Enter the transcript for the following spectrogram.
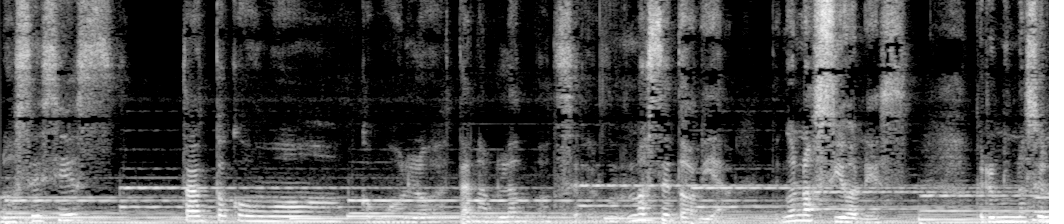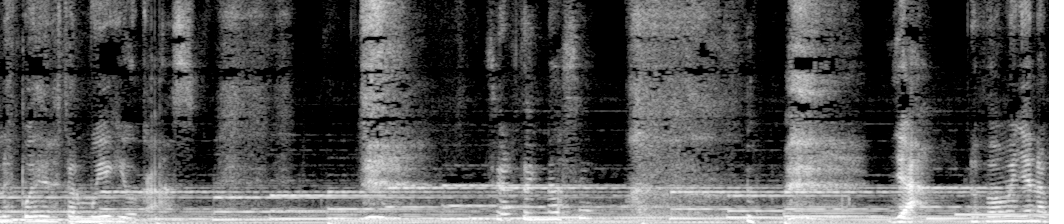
no sé si es tanto como, como lo están hablando, no sé, no sé todavía. Tengo nociones, pero mis nociones pueden estar muy equivocadas. ¿Cierto, Ignacio? ya, nos vemos mañana.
